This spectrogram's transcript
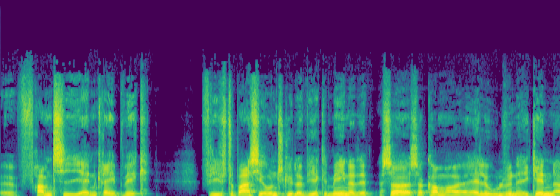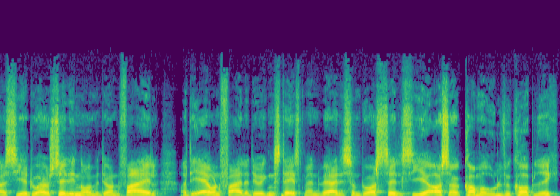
øh, fremtidige angreb væk. Fordi hvis du bare siger undskyld og virkelig mener det, så, så kommer alle ulvene igen og siger, du har jo selv indrømmet, at det var en fejl, og det er jo en fejl, og det er jo ikke en statsmand værdig, som du også selv siger, og så kommer ulvekoblet, ikke?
